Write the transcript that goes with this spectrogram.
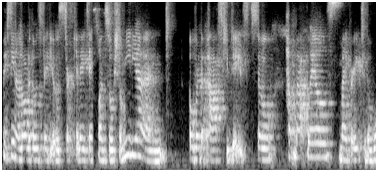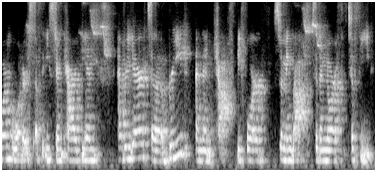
we've seen a lot of those videos circulating on social media and over the past few days. So humpback whales migrate to the warmer waters of the Eastern Caribbean every year to breed and then calf before swimming back to the north to feed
